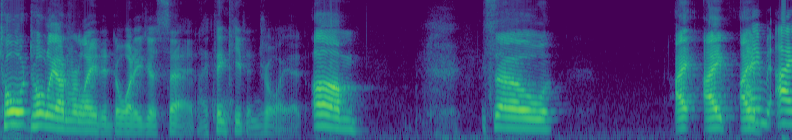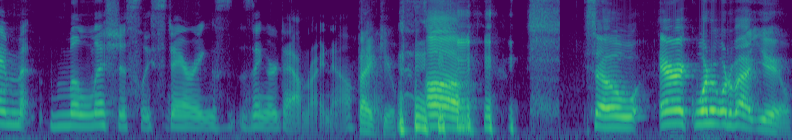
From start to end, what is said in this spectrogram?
to- totally unrelated to what he just said. I think he'd enjoy it. Um, so I I I I'm I'm maliciously staring Zinger down right now. thank you. Um, so Eric, what what about you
